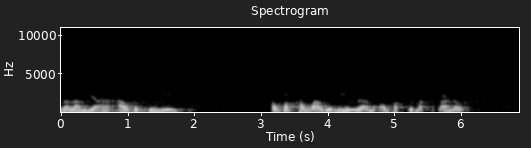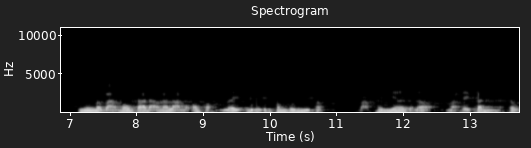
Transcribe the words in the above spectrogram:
nó làm giả ảo thuật thiếu gì ông Phật không bao giờ biến ra một ông Phật trước mắt các bạn đâu nhưng mà bà môn tả đạo nó làm một ông Phật. Đấy đứng trên không trung như Phật. Bạn phải nhớ cái đó mà để tránh mà tu.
